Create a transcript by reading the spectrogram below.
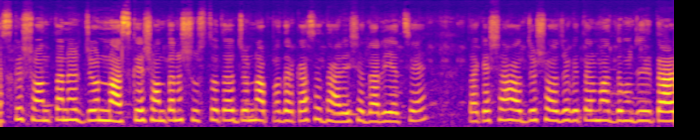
আজকে সন্তানের জন্য, আজকে সন্তানের সুস্থতার জন্য আপনাদের কাছে ধার এসে দাঁড়িয়েছে। তাকে সাহায্য সহযোগিতার মাধ্যমে যদি তার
